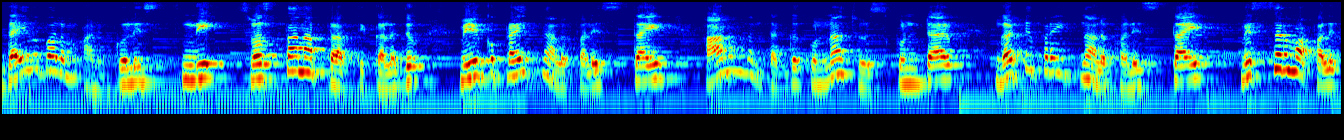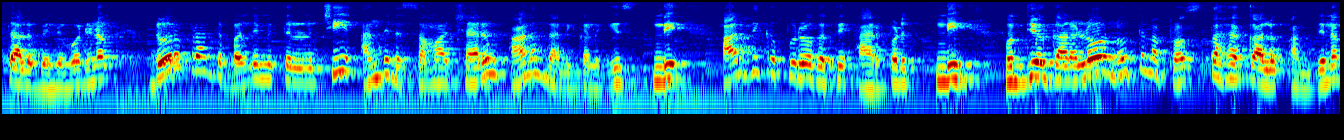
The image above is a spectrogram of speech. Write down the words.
దైవ బలం అనుకూలిస్తుంది. స్వస్థాన ప్రాప్తి కలదు. మీ యొక్క ప్రయత్నాలు ఫలిస్తాయి. ఆనందం తగ్గకుండా చూసుకుంటారు. గట్టి ప్రయత్నాలు ఫలిస్తాయి. మిశ్రమ ఫలితాలు వెలువడడం దూర ప్రాంత బంధుమిత్రుల నుంచి అందిన సమాచారం ఆనందాన్ని కలిగిస్తుంది. ఆర్థిక పురోగతి ఏర్పడుతుంది. ఉద్యోగాలలో నూతన ప్రోత్సాహకాలు అందిన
